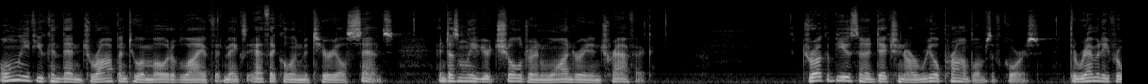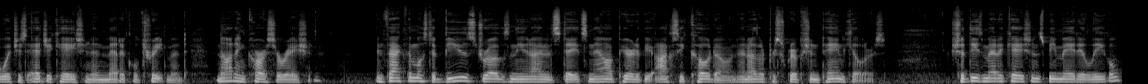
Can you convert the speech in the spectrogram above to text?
only if you can then drop into a mode of life that makes ethical and material sense, and doesn't leave your children wandering in traffic. Drug abuse and addiction are real problems, of course, the remedy for which is education and medical treatment, not incarceration. In fact, the most abused drugs in the United States now appear to be oxycodone and other prescription painkillers. Should these medications be made illegal?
